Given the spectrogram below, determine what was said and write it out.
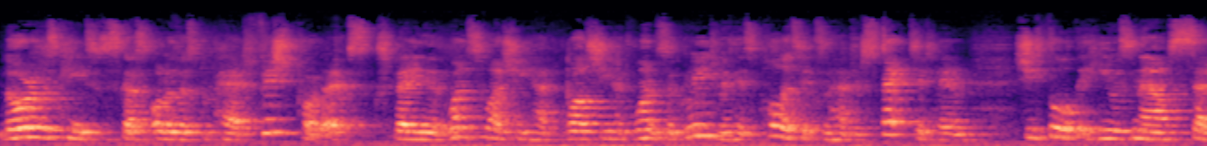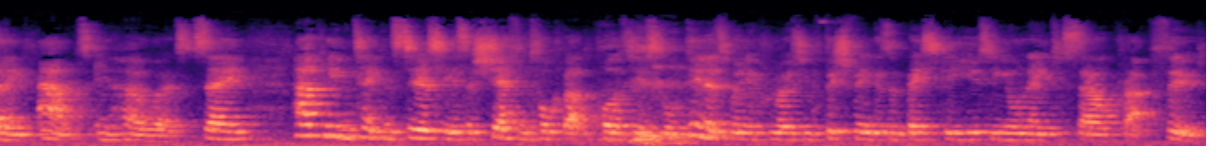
Laura was keen to discuss Oliver's prepared fish products, explaining that once while she had while she had once agreed with his politics and had respected him, she thought that he was now selling out, in her words, saying, How can you be taken seriously as a chef and talk about the quality of school dinners when you're promoting fish fingers and basically using your name to sell crap food?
